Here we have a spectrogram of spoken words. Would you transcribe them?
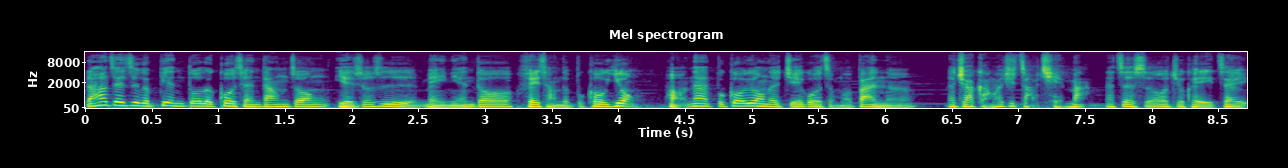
然后在这个变多的过程当中，也就是每年都非常的不够用。好，那不够用的结果怎么办呢？那就要赶快去找钱嘛。那这时候就可以在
